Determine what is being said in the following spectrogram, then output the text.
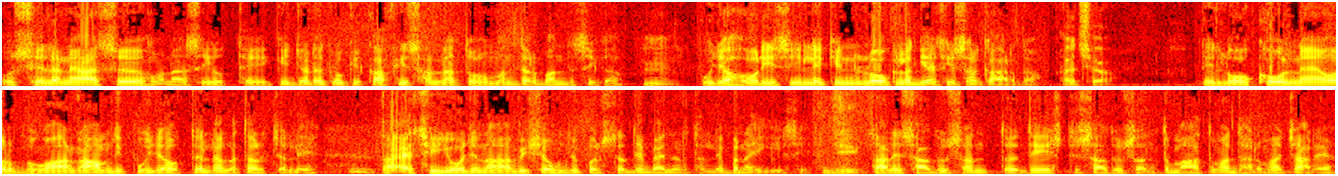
ਉਹ ਸ਼ਿਲਾਨਿਆਸ ਹੋਣਾ ਸੀ ਉੱਥੇ ਕਿ ਜਿਹੜਾ ਕਿਉਂਕਿ ਕਾਫੀ ਸਾਲਾਂ ਤੋਂ ਮੰਦਿਰ ਬੰਦ ਸੀਗਾ। ਪੂਜਾ ਹੋ ਰਹੀ ਸੀ ਲੇਕਿਨ ਲੋਕ ਲੱਗਿਆ ਸੀ ਸਰਕਾਰ ਦਾ। ਅੱਛਾ। ਤੇ ਲੋਕ ਖੋਲਣਾ ਹੈ ਔਰ ਭਗਵਾਨ ਰਾਮ ਦੀ ਪੂਜਾ ਉੱਤੇ ਲਗਾਤਾਰ ਚੱਲੇ ਤਾਂ ਐਸੀ ਯੋਜਨਾ ਵਿਸ਼ਵ ਹਿੰਦੂ ਪਰਿਸ਼ਦ ਦੇ ਬੈਨਰ ਥੱਲੇ ਬਣਾਈ ਗਈ ਸੀ। ਸਾਰੇ ਸਾਧੂ ਸੰਤ ਦੇਸ਼ ਦੇ ਸਾਧੂ ਸੰਤ ਮਹਾਤਮਾ ਧਰਮਾਚਾਰਿਆ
